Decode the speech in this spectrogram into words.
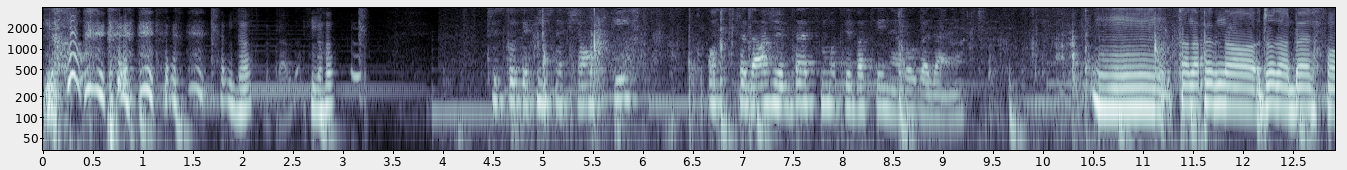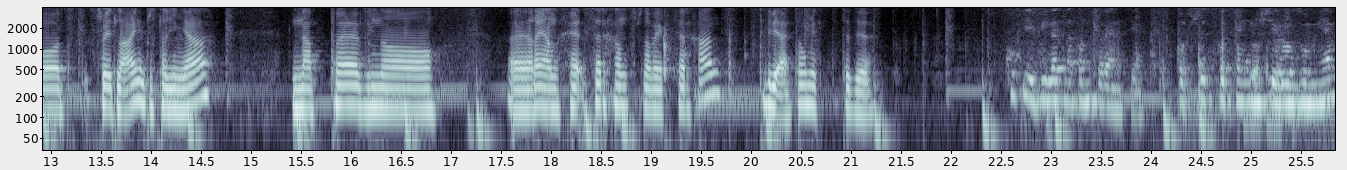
No. no, Naprawdę? no. Czysto techniczne książki o sprzedaży bez motywacyjnego gadania. Mm, to na pewno Jordan Belfort Straight Line, prosta linia. Na pewno e, Ryan He- Serhant sprzedawał jak Serhant. Te dwie, to u mnie te dwie. Kupię bilet na konferencję. To wszystko, co mówicie, rozumiem,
